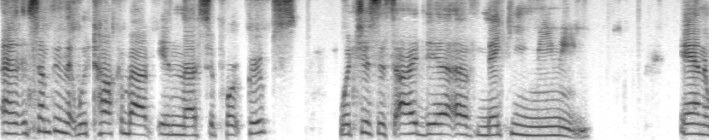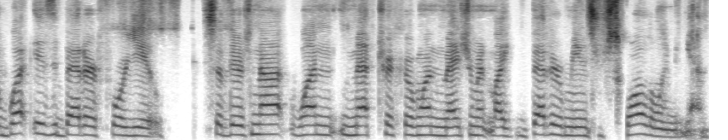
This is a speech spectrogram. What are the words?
and it's something that we talk about in the support groups which is this idea of making meaning. And what is better for you? So there's not one metric or one measurement like better means you're swallowing again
